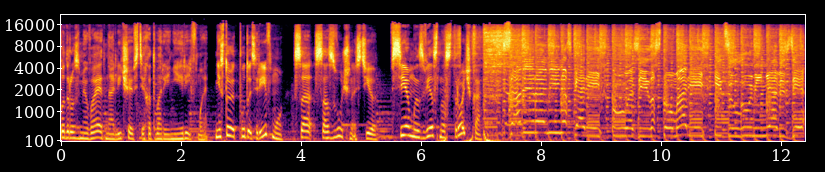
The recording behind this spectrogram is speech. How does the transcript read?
подразумевает наличие в стихотворении рифмы. Не стоит путать рифму со созвучностью. Всем известна строчка Забирай меня скорей, увози за сто морей И целуй меня везде,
